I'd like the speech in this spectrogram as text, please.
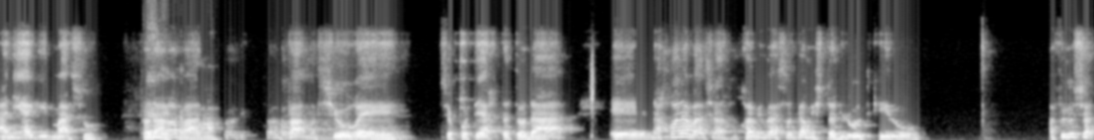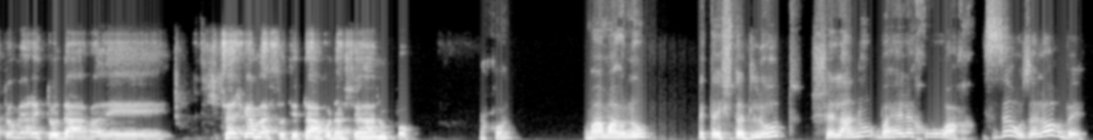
אני אגיד משהו. תודה כן, רבה. יקרה. כל, פעם שיעור אה, שפותח את התודעה. אה, נכון אבל שאנחנו חייבים לעשות גם השתדלות, כאילו, אפילו שאת אומרת תודה, אבל אה, צריך גם לעשות את העבודה שלנו פה. נכון. מה אמרנו? את ההשתדלות שלנו בהלך רוח. זהו, זה לא הרבה.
